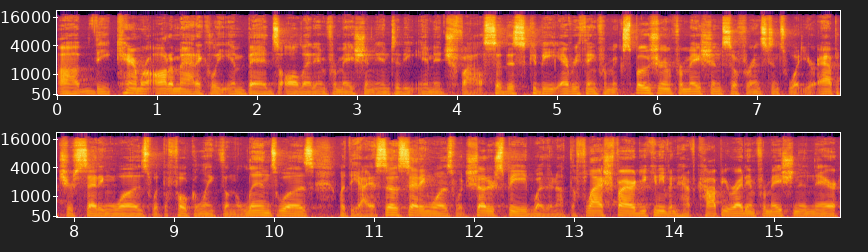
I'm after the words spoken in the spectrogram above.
uh, the camera automatically embeds all that information into the image file. So this could be everything from exposure information. So for instance, what your aperture setting was, what the focal length on the lens was, what the ISO setting was, what shutter speed, whether or not the flash fired. You can even have copyright information in there.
